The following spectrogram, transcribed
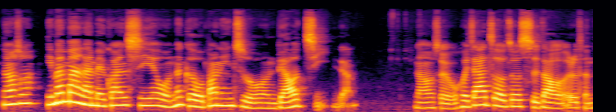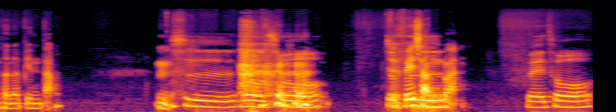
然后说你慢慢来没关系，我那个我帮你煮哦，你不要急这样。然后所以我回家之后就吃到了热腾腾的便当。嗯，是没有错，就非常软。没错，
